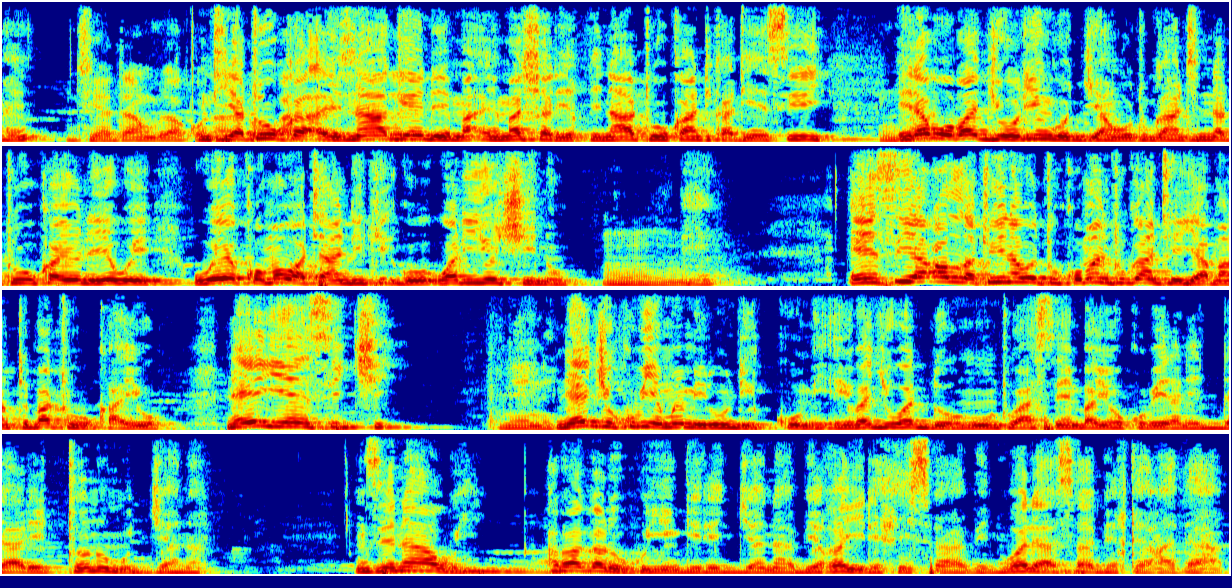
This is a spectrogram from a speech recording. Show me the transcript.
Eh? nti yatuuka eh, n'agenda ema- emashariki n'atuuka nti kati ensi era bw'oba gy'oli ng'ojjanga otuga nti natuukayo naye we- weekoma waliyo kino. Mm. ensi ya allah tulina we tukoma nituga nti eyo abantu tebatuukayo. Naye ye ensi ki naye gikubyemu emirundi kkumi eyo bagiwadde omuntu asembayo okubeera n'eddaala ettono mu jjana. Nze naawe abaagala okuyingira ejjana bighayiri hisaabin wala sabiqi adhaab.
